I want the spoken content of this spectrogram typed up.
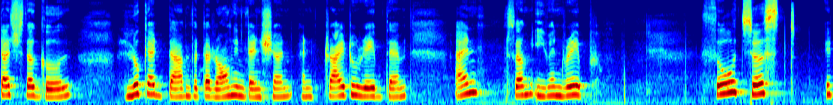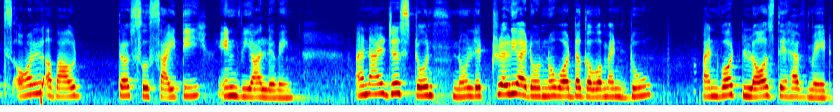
touch the girl, look at them with the wrong intention and try to rape them and some even rape. So just it's all about the society in we are living and i just don't know literally i don't know what the government do and what laws they have made.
